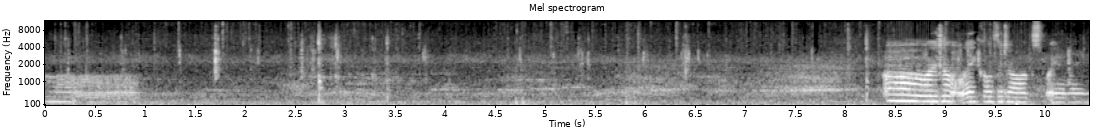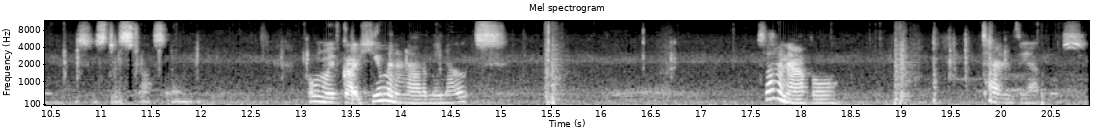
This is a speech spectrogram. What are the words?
Oh. I don't like all the dogs wailing. This is distressing. Oh, and we've got human anatomy notes. Is that an apple? tired of the apples.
